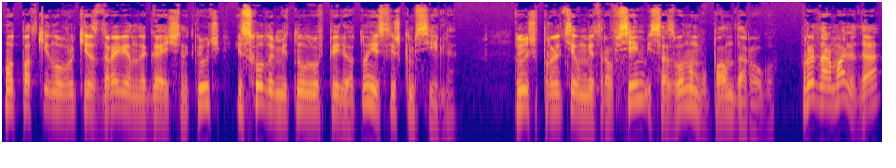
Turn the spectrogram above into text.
Он подкинул в руке здоровенный гаечный ключ и сходу метнул его вперед, но не слишком сильно. Ключ пролетел метров семь и со звоном упал на дорогу. «Вроде нормально, да?»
